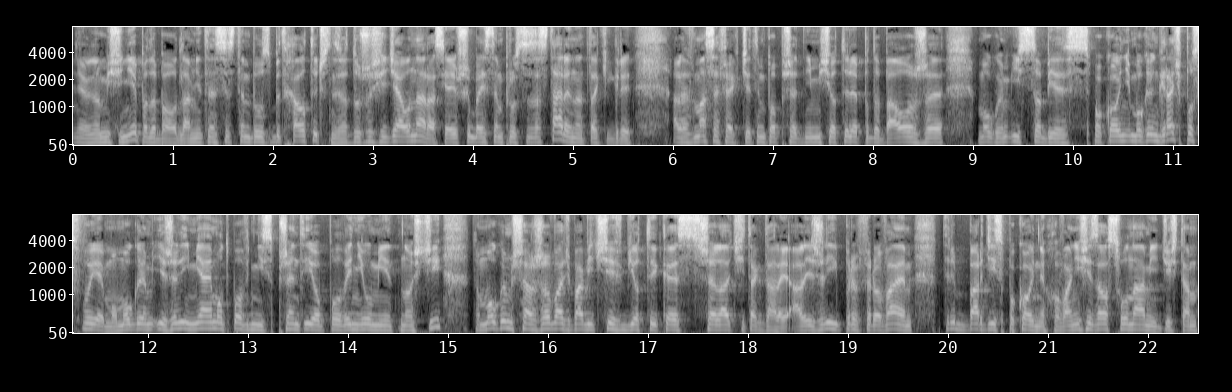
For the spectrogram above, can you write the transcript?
Nie wiem, no mi się nie podobało. Dla mnie ten system był zbyt chaotyczny, za dużo się działo naraz. Ja już chyba jestem po prostu za stary na takie gry, ale w Mass Effectie tym poprzednim mi się o tyle podobało, że mogłem iść sobie spokojnie, mogłem grać po swojemu, mogłem, jeżeli miałem odpowiedni sprzęt i odpowiednie umiejętności, to mogłem szarżować, bawić się w biotykę, strzelać i tak dalej, ale jeżeli preferowałem tryb bardziej spokojny, chowanie się za osłonami, gdzieś tam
